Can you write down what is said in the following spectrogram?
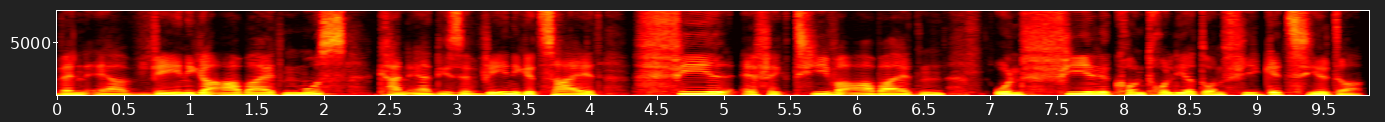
wenn er weniger arbeiten muss, kann er diese wenige Zeit viel effektiver arbeiten und viel kontrollierter und viel gezielter.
